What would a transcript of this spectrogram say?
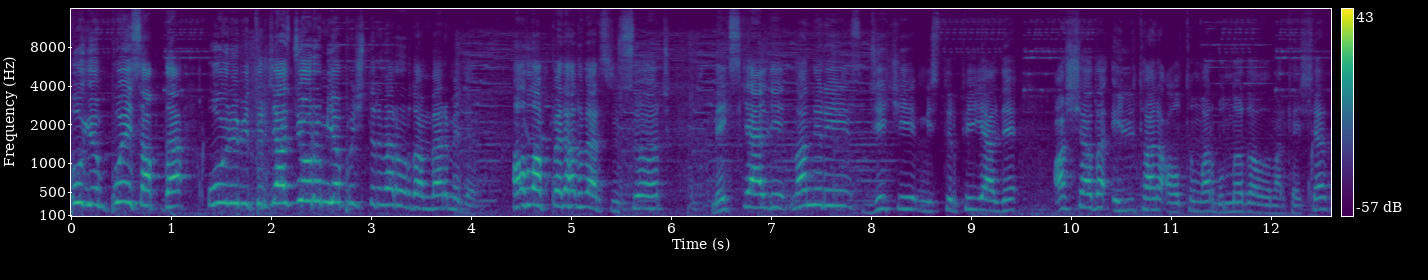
Bugün bu hesapta oyunu bitireceğiz diyorum yapıştır ver oradan vermedi. Allah belanı versin Search. Max geldi. Lan nereyiz? Jackie, Mr. P geldi. Aşağıda 50 tane altın var. Bunları da alalım arkadaşlar.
